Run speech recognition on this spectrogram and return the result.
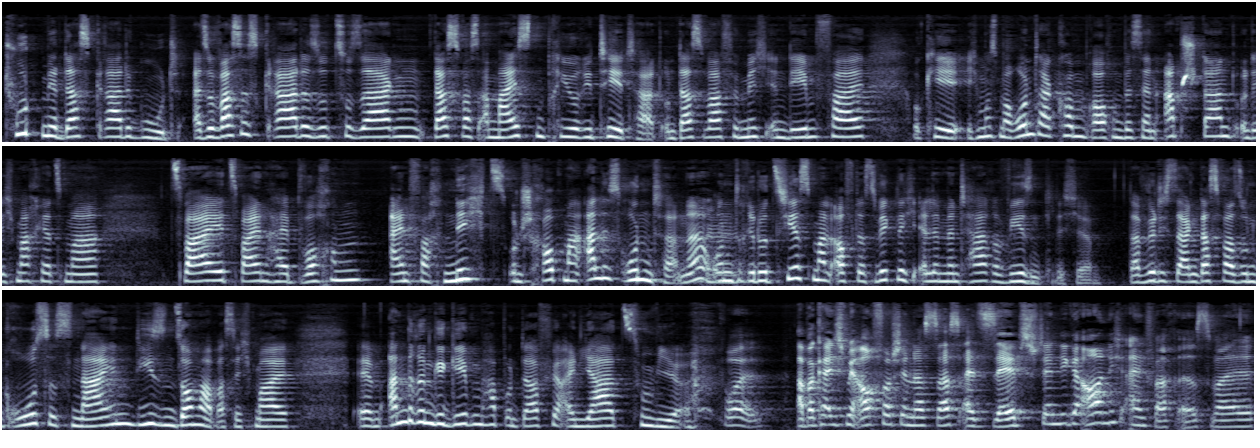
tut mir das gerade gut? Also was ist gerade sozusagen das, was am meisten Priorität hat? Und das war für mich in dem Fall, okay, ich muss mal runterkommen, brauche ein bisschen Abstand und ich mache jetzt mal zwei, zweieinhalb Wochen einfach nichts und schraub mal alles runter ne? Mhm. und reduziere es mal auf das wirklich elementare Wesentliche. Da würde ich sagen, das war so ein großes Nein diesen Sommer, was ich mal ähm, anderen gegeben habe und dafür ein Ja zu mir. Voll. Aber kann ich mir auch vorstellen, dass das als Selbstständige auch nicht einfach ist, weil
